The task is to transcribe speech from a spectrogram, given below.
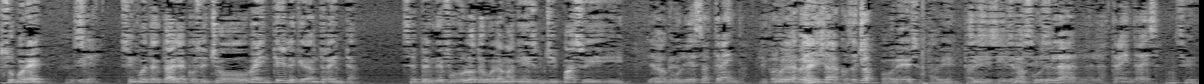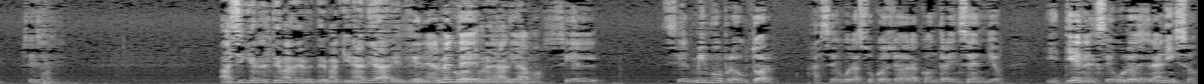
Supone, Sí. eh, 50 hectáreas, cosechó 20, le quedan 30. Se prende fuego el lote porque la máquina hizo un chispazo y... Le va a cubrir esas 30. le porque las las 20 ya 30. las cosechó. Por eso, está bien. Está Sí, bien. sí, sí, le va a cubrir la- la- las 30 esas. Sí. Sí, sí. Así que en el tema de, de maquinaria, el- el- la Generalmente, cobertura es alta. digamos, si el, si el mismo productor asegura su cosechadora contra incendio y tiene el seguro de granizo,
